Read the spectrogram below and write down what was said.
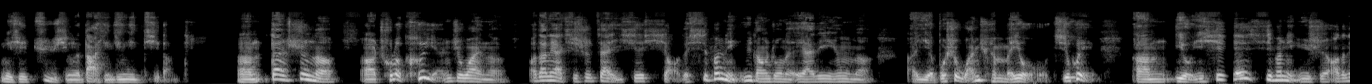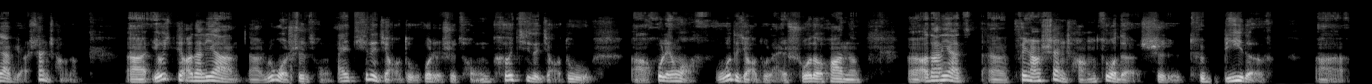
那些巨型的大型经济体的。嗯，但是呢，啊，除了科研之外呢，澳大利亚其实在一些小的细分领域当中的 AI 的应用呢，啊，也不是完全没有机会。嗯，有一些细分领域是澳大利亚比较擅长的。啊，尤其澳大利亚啊，如果是从 IT 的角度，或者是从科技的角度，啊，互联网服务的角度来说的话呢，呃，澳大利亚呃非常擅长做的是 To B 的啊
